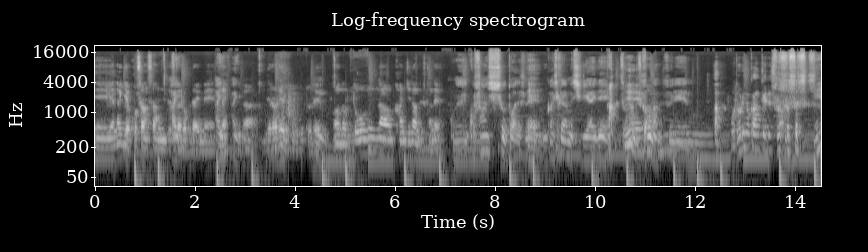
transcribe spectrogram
えー柳家小さんさんですか、はい6代目ね、はいはいが出られるということで、うんあの、どんな感じなんですかね？これ、小三師匠とはですねえ、昔からの知り合いで、あ、そうなんですか。そうなんです。それで、あのあ、踊りの関係ですか？そうそうそうそう。え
